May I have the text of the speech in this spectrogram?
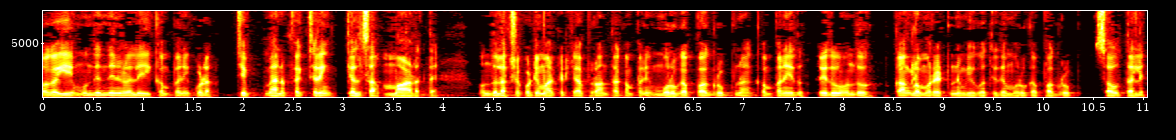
ಹಾಗಾಗಿ ಮುಂದಿನ ದಿನಗಳಲ್ಲಿ ಈ ಕಂಪನಿ ಕೂಡ ಚಿಪ್ ಮ್ಯಾನುಫ್ಯಾಕ್ಚರಿಂಗ್ ಕೆಲಸ ಮಾಡುತ್ತೆ. ಒಂದು ಲಕ್ಷ ಕೋಟಿ ಮಾರ್ಕೆಟ್ ಕ್ಯಾಪ್ ಇರುವಂತ ಕಂಪನಿ ಮುರುಗಪ್ಪ ಗ್ರೂಪ್ನ ಕಂಪನಿ ಇದು. ಇದು ಒಂದು ಕಾಂಗ್ಲೋಮರೇಟ್ ನಿಮಗೆ ಗೊತ್ತಿದೆ, ಮುರುಗಪ್ಪ ಗ್ರೂಪ್ ಸೌತ್ ಅಲ್ಲಿ.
